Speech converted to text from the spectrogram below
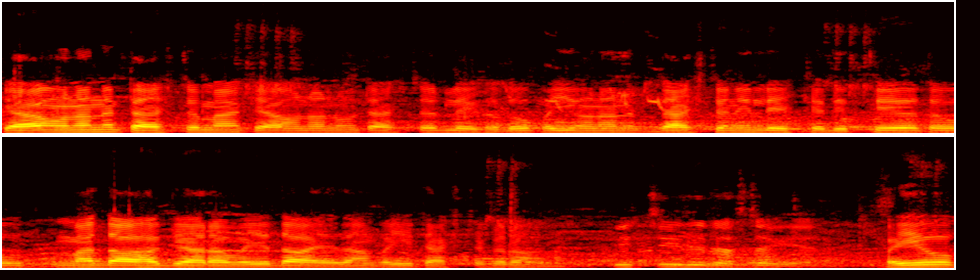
ਕਿਹਾ ਉਹਨਾਂ ਨੇ ਟੈਸਟ ਮੈਂ ਕਿਹਾ ਉਹਨਾਂ ਨੂੰ ਟੈਸਟ ਲਿਖ ਦਿਓ। ਭਾਈ ਉਹਨਾਂ ਨੇ ਟੈਸਟ ਨਹੀਂ ਲਿਖ ਕੇ ਦਿੱਤੇ ਤਾਂ ਮੈਂ 10 11 ਵਜੇ ਦਾ ਆਇਆ ਦਾ ਭਾਈ ਟੈਸਟ ਕਰਾਉਣ। ਕਿਸ ਚੀਜ਼ ਦੇ ਟੈਸਟ ਹੈਗੇ ਆ? ਭਾਈ ਉਹ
